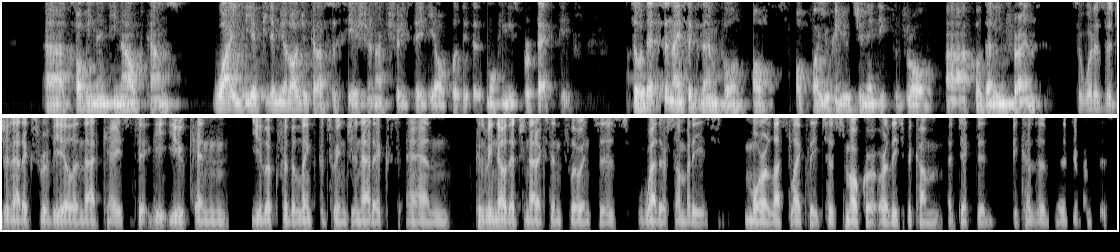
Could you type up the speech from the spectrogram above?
uh, COVID 19 outcomes, while the epidemiological association actually say the opposite, that smoking is protective. So that's a nice example of, of how you can use genetic to draw uh, causal inference. So what does the genetics reveal in that case? You can you look for the link between genetics and because we know that genetics influences whether somebody's more or less likely to smoke or, or at least become addicted because of the differences?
